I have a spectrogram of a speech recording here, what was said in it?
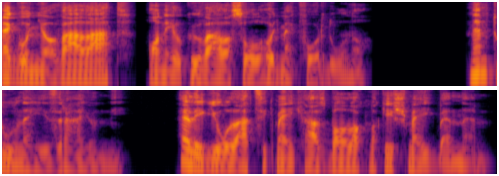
Megvonja a vállát, anélkül válaszol, hogy megfordulna. Nem túl nehéz rájönni. Elég jól látszik, melyik házban laknak, és melyikben nem.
